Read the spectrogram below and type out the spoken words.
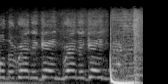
the renegade, renegade back.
